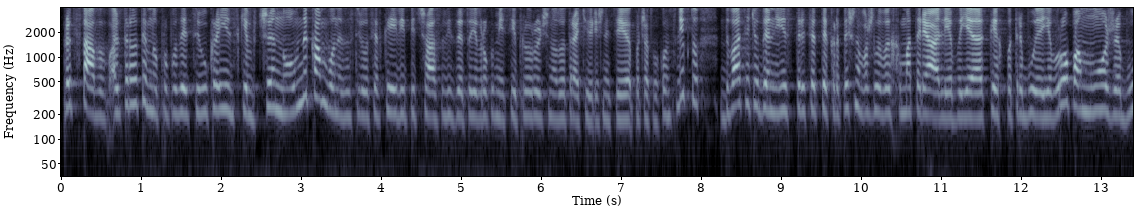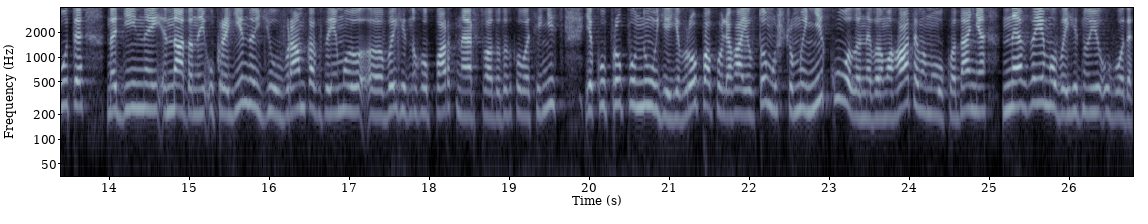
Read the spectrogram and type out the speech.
представив альтернативну пропозицію українським чиновникам. Вони зустрілися в Києві під час візиту Єврокомісії, приуроченого до третьої річниці початку конфлікту. 21 із 30 критично важливих матеріалів, яких потребує Європа, може бути надійний наданий Україною в рамках взаємовигідного партнерства. Додаткова цінність, яку пропонує Європа, полягає в тому, що ми ніколи не вимагатимемо укладання невзаємовигідної угоди.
